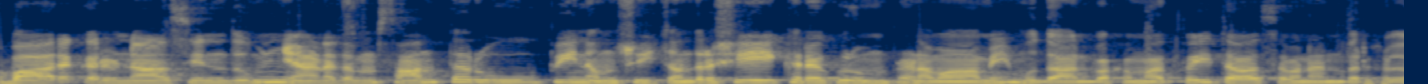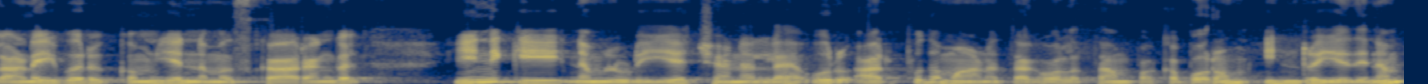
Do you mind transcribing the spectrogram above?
அபார கருணா சிந்தும் ஞானதம் சாந்தரூபினம் ஸ்ரீ சந்திரசேகரகுரும் பிரணமாமி முதான்வகம் அத்வைதாசவ நண்பர்கள் அனைவருக்கும் என் நமஸ்காரங்கள். இன்னைக்கு நம்மளுடைய சேனலில் ஒரு அற்புதமான தகவலை தான் பார்க்க போகிறோம் இன்றைய தினம்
